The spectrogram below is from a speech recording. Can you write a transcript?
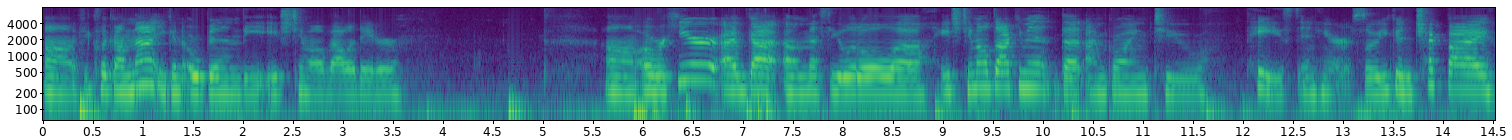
Uh, if you click on that, you can open the HTML validator. Um, over here, I've got a messy little uh, HTML document that I'm going to paste in here. So you can check by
